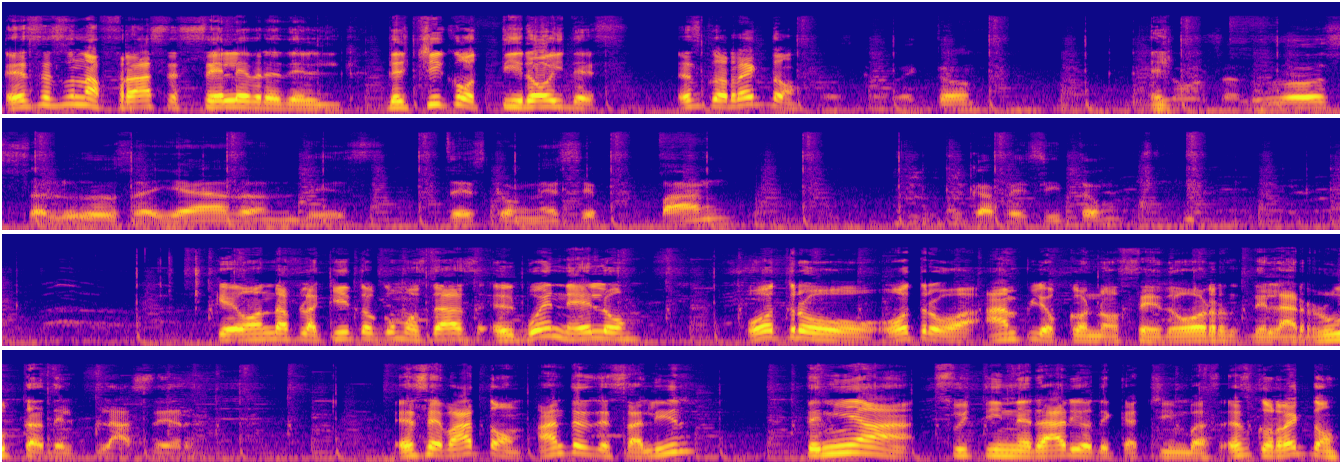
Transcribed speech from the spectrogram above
Esa es una frase célebre del, del chico tiroides. ¿Es correcto? Es correcto. El- Saludos, saludos allá donde estés con ese pan, tu cafecito. ¿Qué onda, flaquito? ¿Cómo estás? El buen Elo. Otro, otro amplio conocedor de la ruta del placer. Ese vato, antes de salir, tenía su itinerario de cachimbas. ¿Es correcto?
